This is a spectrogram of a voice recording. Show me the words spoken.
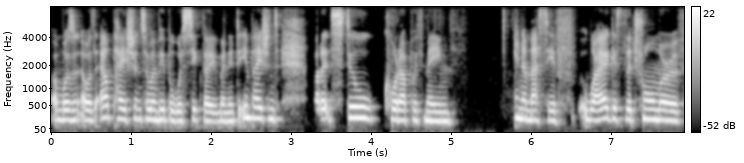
I wasn't I was outpatient, so when people were sick, they went into inpatients, but it still caught up with me in a massive way. I guess the trauma of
